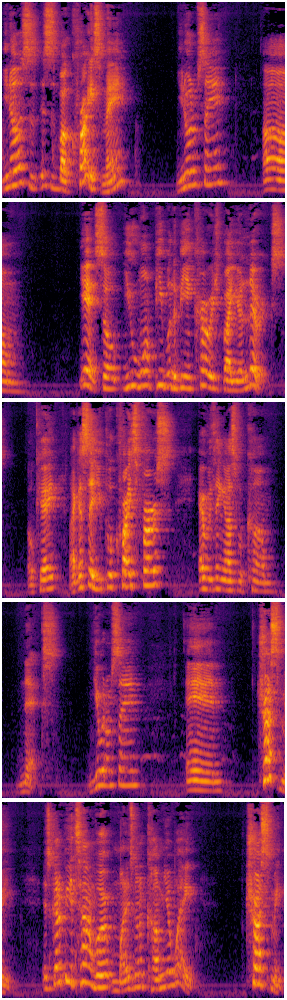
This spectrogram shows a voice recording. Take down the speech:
You know, this is this is about Christ, man. You know what I'm saying? Um, yeah. So you want people to be encouraged by your lyrics. Okay? Like I said, you put Christ first, everything else will come next. You get what I'm saying? And trust me, it's going to be a time where money's going to come your way. Trust me,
